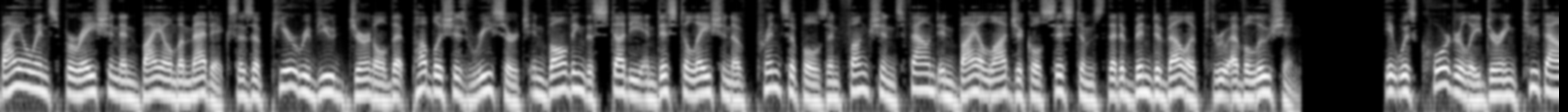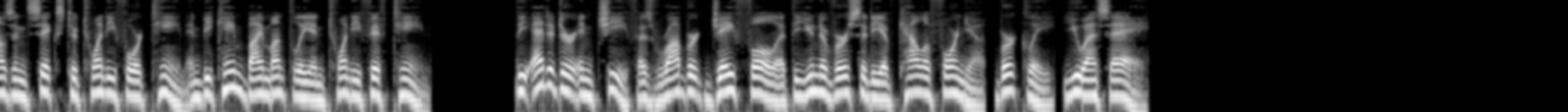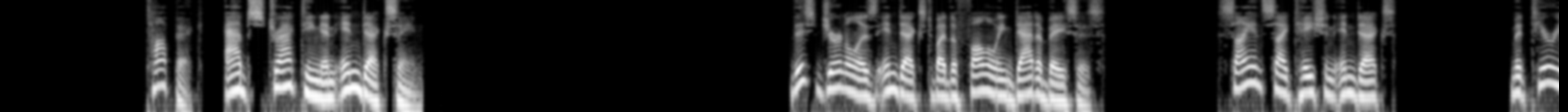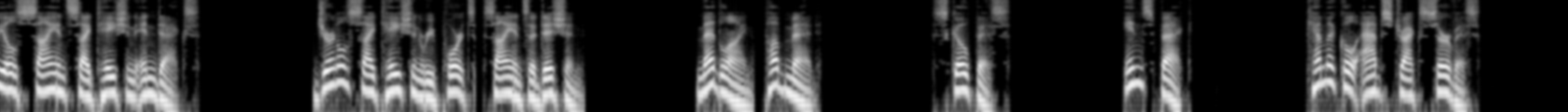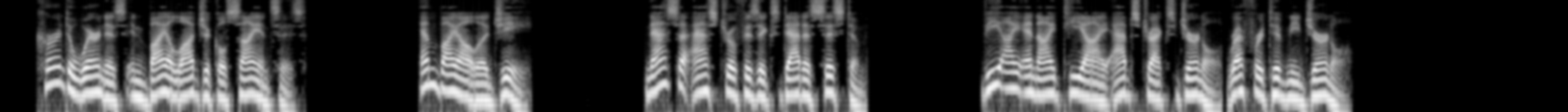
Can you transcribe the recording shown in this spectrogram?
Bioinspiration and Biomimetics is a peer-reviewed journal that publishes research involving the study and distillation of principles and functions found in biological systems that have been developed through evolution. It was quarterly during 2006 to 2014 and became bimonthly in 2015. The editor-in-chief is Robert J. Full at the University of California, Berkeley, USA. Abstracting and indexing. This journal is indexed by the following databases. Science Citation Index. Materials Science Citation Index. Journal Citation Reports – Science Edition. Medline, PubMed. Scopus. InSpec. Chemical Abstracts Service Current awareness in biological sciences. EmBiology NASA Astrophysics Data System. VINITI Abstracts Journal Journal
